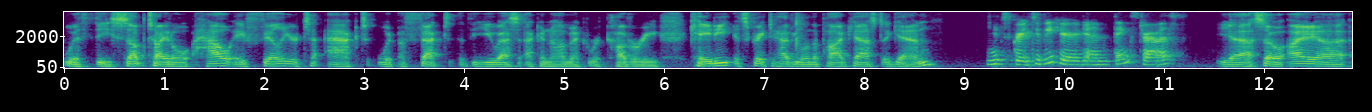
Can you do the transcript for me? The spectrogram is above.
with the subtitle How a Failure to Act Would Affect the U.S. Economic Recovery. Katie, it's great to have you on the podcast again. It's great to be here again. Thanks, Travis. Yeah, so I uh,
